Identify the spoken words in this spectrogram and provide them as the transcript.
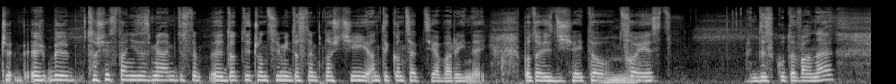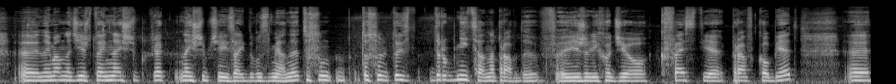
czy, co się stanie ze zmianami dostęp, dotyczącymi dostępności antykoncepcji awaryjnej, bo to jest dzisiaj to, No. co jest dyskutowane. E, No i mam nadzieję, że tutaj najszyb, jak najszybciej zajdą zmiany. To, są, to, są, to jest drobnica naprawdę, jeżeli chodzi o kwestie praw kobiet, E,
